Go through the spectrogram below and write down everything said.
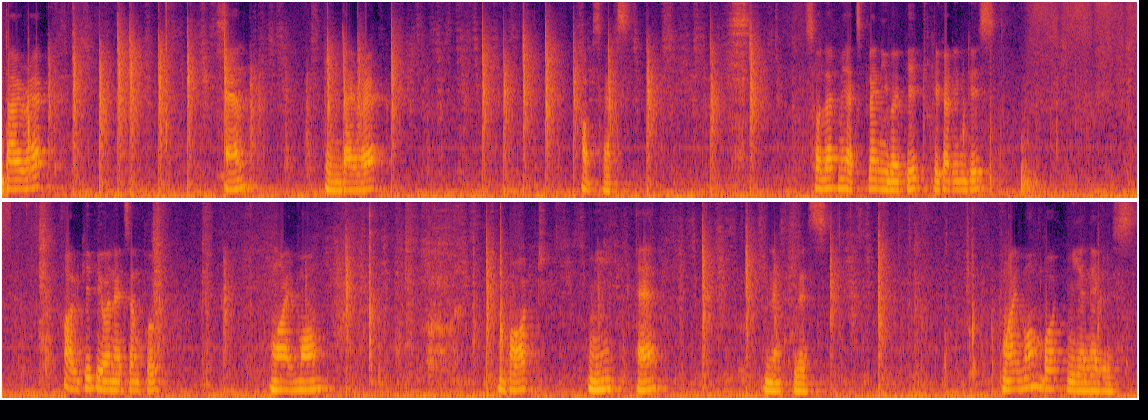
Direct and indirect objects. So let me explain you a bit regarding this. I'll give you an example. My mom bought me a necklace. My mom bought me a necklace.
